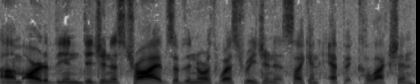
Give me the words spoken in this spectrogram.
um, art of the indigenous tribes of the Northwest region, it's like an epic collection.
